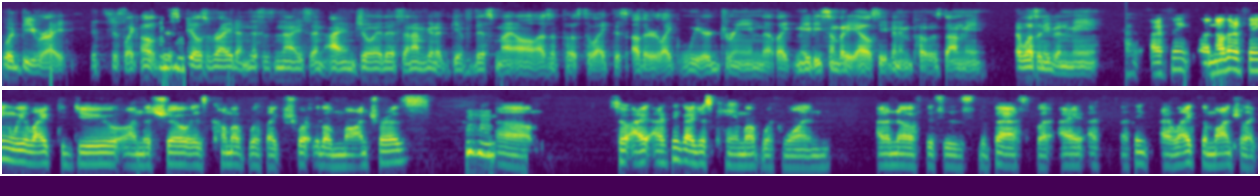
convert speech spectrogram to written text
would be right it's just like oh this Mhm. feels right and this is nice and i enjoy this and i'm going to give this my all as opposed to like this other like weird dream that like maybe somebody else even imposed on me that wasn't even me I think another thing we like to do on the show is come up with like short little mantras. Mhm. Um, so I, I think I just came up with one. I don't know if this is the best, but I, I, I think I like the mantra like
